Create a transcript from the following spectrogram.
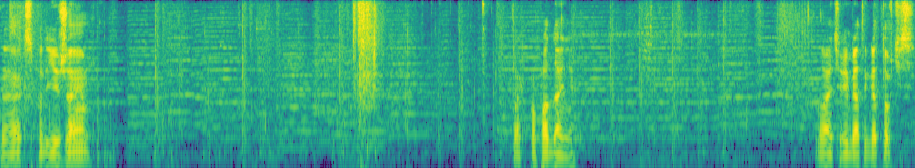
Так, подъезжаем. Так, попадание. Давайте, ребята, готовьтесь.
